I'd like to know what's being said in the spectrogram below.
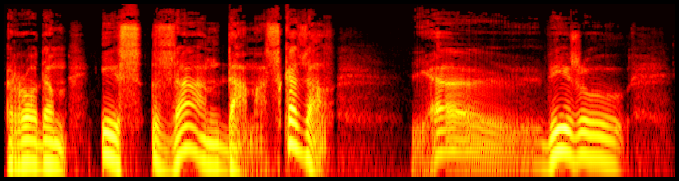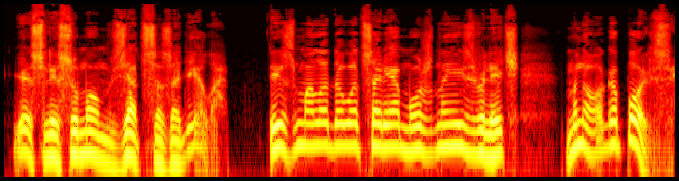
родом из Заандама, сказал, «Я вижу, если с умом взяться за дело, из молодого царя можно извлечь много пользы.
